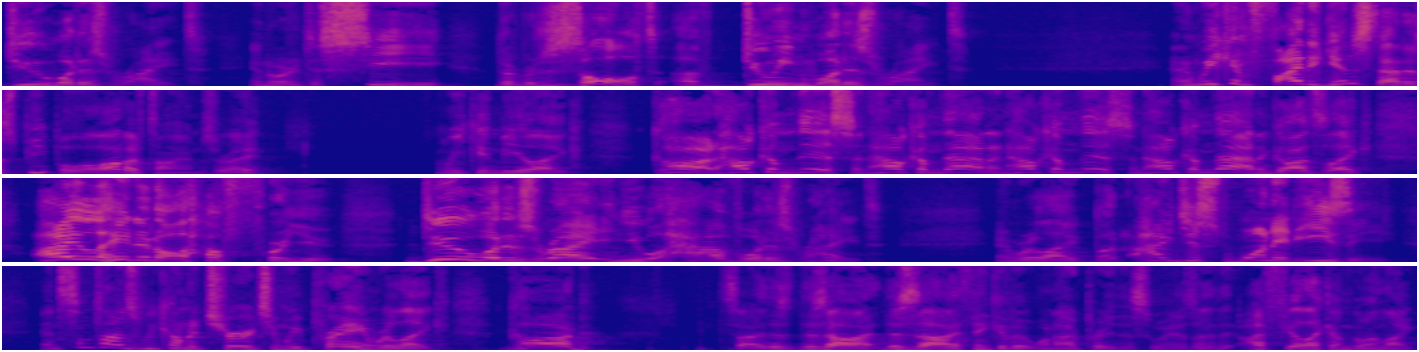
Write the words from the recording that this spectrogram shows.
do what is right in order to see the result of doing what is right. And we can fight against that as people a lot of times, right? We can be like, God, how come this and how come that and how come this and how come that? And God's like, I laid it all out for you. Do what is right and you will have what is right and we're like, but I just want it easy. And sometimes we come to church and we pray and we're like, God, sorry, this, this, is, how I, this is how I think of it when I pray this way. Is I, I feel like I'm going like,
